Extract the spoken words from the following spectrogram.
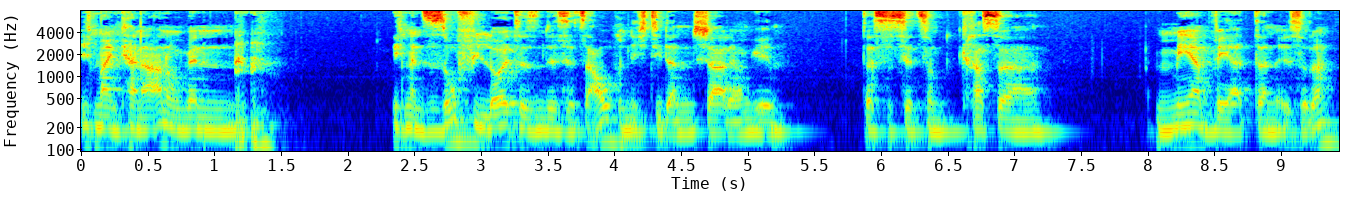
Ich meine, keine Ahnung, wenn. Ich meine, so viele Leute sind es jetzt auch nicht, die dann ins Stadion gehen. Dass es jetzt so ein krasser Mehrwert dann ist, oder?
